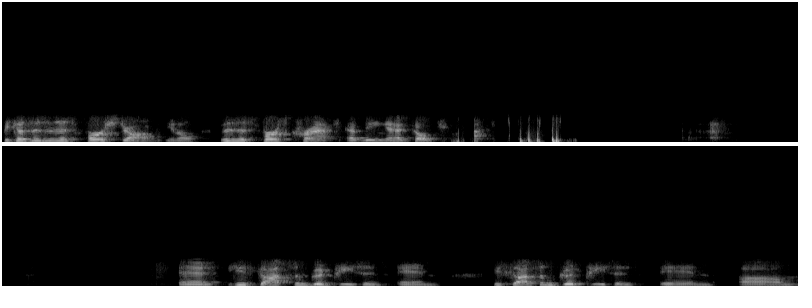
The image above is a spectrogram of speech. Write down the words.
because this is his first job, you know. This is his first crack at being a head coach. And he's got some good pieces in he's got some good pieces in um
